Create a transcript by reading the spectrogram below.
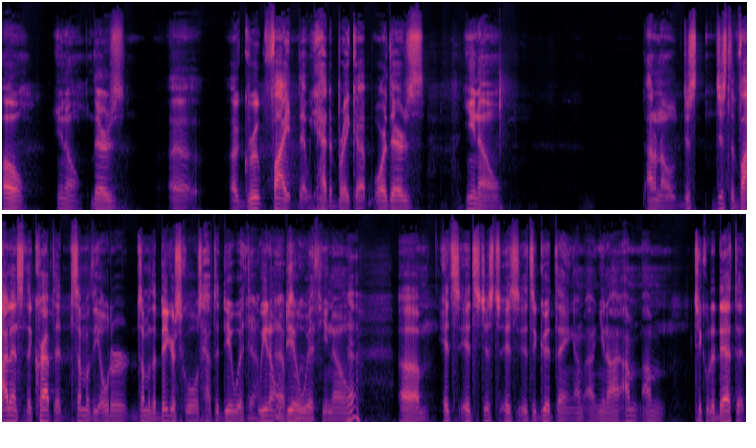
oh, you know, there's a, a group fight that we had to break up, or there's, you know, I don't know, just just the violence and the crap that some of the older, some of the bigger schools have to deal with. Yeah, that we don't deal with, you know Yeah. um, it's it's just it's it's a good thing. I'm I, you know I, I'm I'm tickled to death that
